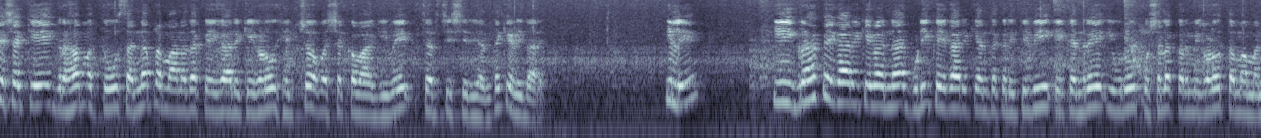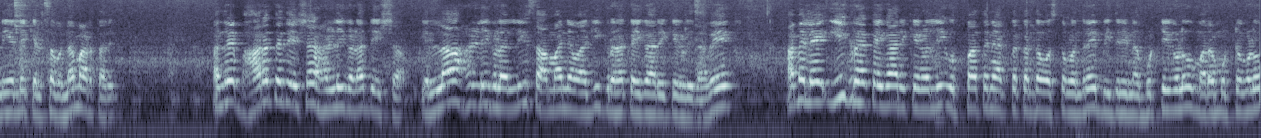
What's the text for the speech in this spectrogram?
ದೇಶಕ್ಕೆ ಗೃಹ ಮತ್ತು ಸಣ್ಣ ಪ್ರಮಾಣದ ಕೈಗಾರಿಕೆಗಳು ಹೆಚ್ಚು ಅವಶ್ಯಕವಾಗಿವೆ, ಚರ್ಚಿಸಿರಿ ಅಂತ ಕೇಳಿದ್ದಾರೆ. ಇಲ್ಲಿ ಈ ಗೃಹ ಕೈಗಾರಿಕೆಗಳನ್ನು ಗುಡಿ ಕೈಗಾರಿಕೆ ಅಂತ ಕರಿತೀವಿ. ಏಕೆಂದರೆ ಇವರು ಕುಶಲಕರ್ಮಿಗಳು ತಮ್ಮ ಮನೆಯಲ್ಲೇ ಕೆಲಸವನ್ನು ಮಾಡ್ತಾರೆ. ಅಂದರೆ ಭಾರತ ದೇಶ ಹಳ್ಳಿಗಳ ದೇಶ. ಎಲ್ಲ ಹಳ್ಳಿಗಳಲ್ಲಿ ಸಾಮಾನ್ಯವಾಗಿ ಗೃಹ ಕೈಗಾರಿಕೆಗಳಿದ್ದಾವೆ ಆಮೇಲೆ ಈ ಗೃಹ ಕೈಗಾರಿಕೆಗಳಲ್ಲಿ ಉತ್ಪಾದನೆ ಆಗ್ತಕ್ಕಂಥ ವಸ್ತುಗಳು ಅಂದರೆ ಬಿದಿರಿನ ಬುಟ್ಟಿಗಳು, ಮರಮುಟ್ಟುಗಳು,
